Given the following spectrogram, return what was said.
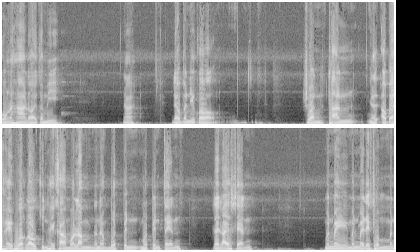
องละห้าร้อยก็มีนะแล้วบันนี้ก็ส่วนทานเอาไปให้พวกเรากินให้ข้าวมอลำนั่นน่ะเบิดเป็นหมดเป็นแสนได้หลายแสน มันไม่มันไม่ได้สมมัน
